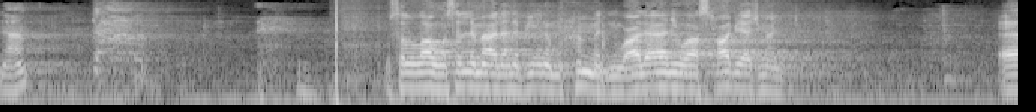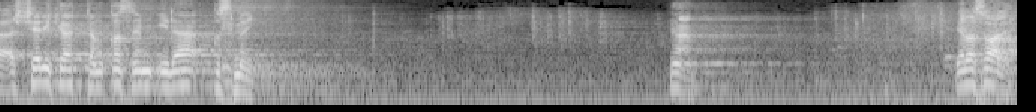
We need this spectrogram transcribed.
نعم. وصلى الله وسلم على نبينا محمد وعلى آله وأصحابه أجمعين. آه، الشركة تنقسم إلى قسمين. نعم. يلا صالح.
